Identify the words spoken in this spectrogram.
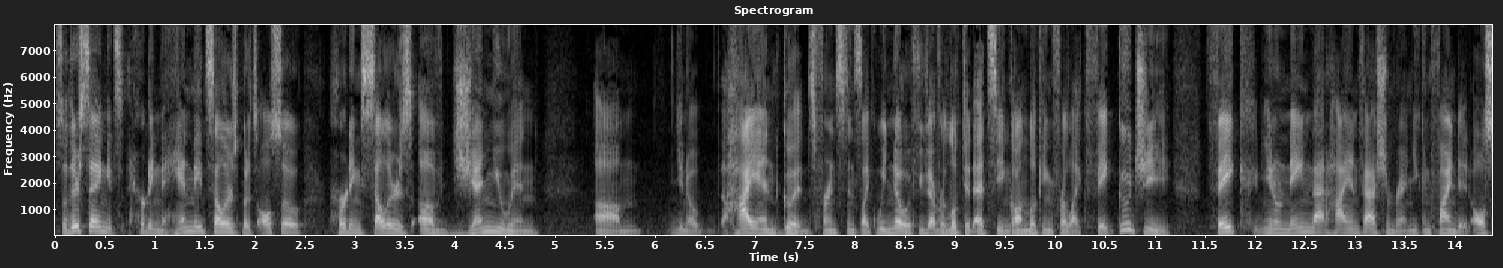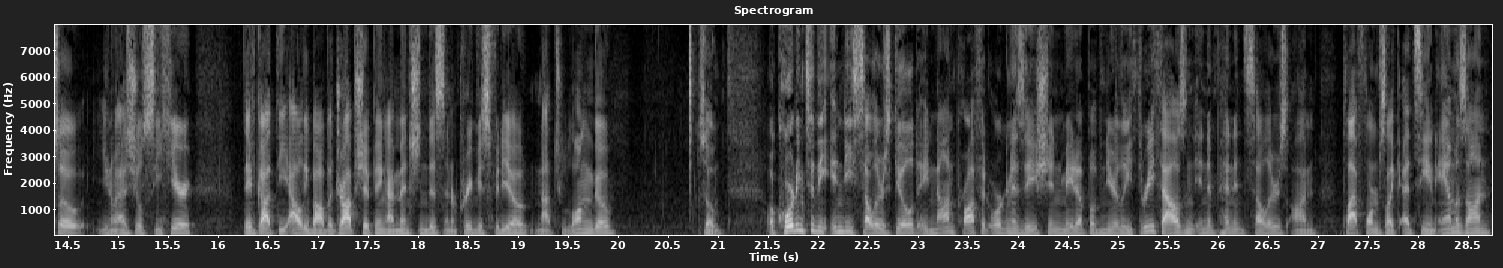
So they're saying it's hurting the handmade sellers, but it's also hurting sellers of genuine, um, you know, high end goods. For instance, like we know if you've ever looked at Etsy and gone looking for like fake Gucci, fake, you know, name that high end fashion brand, you can find it. Also, you know, as you'll see here, they've got the Alibaba drop shipping. I mentioned this in a previous video not too long ago. So, According to the Indie Sellers Guild, a nonprofit organization made up of nearly 3,000 independent sellers on platforms like Etsy and Amazon,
